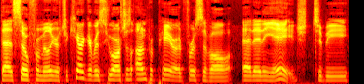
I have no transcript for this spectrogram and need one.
that is so familiar to caregivers who are just unprepared, first of all, at any age to be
